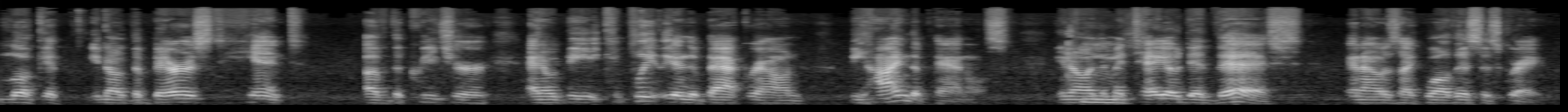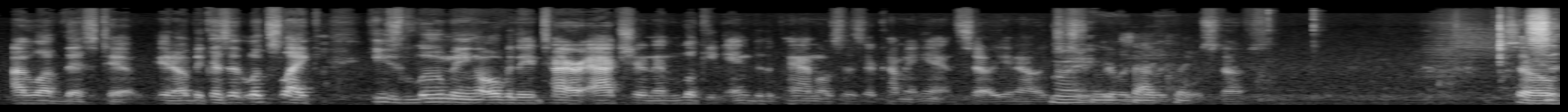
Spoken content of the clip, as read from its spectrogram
look at you know the barest hint of the creature and it would be completely in the background behind the panels you know mm. and the hmm. mateo did this and i was like well this is great i love this too you know because it looks like he's looming over the entire action and looking into the panels as they're coming in so you know it's just really exactly. really cool stuff so, so,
